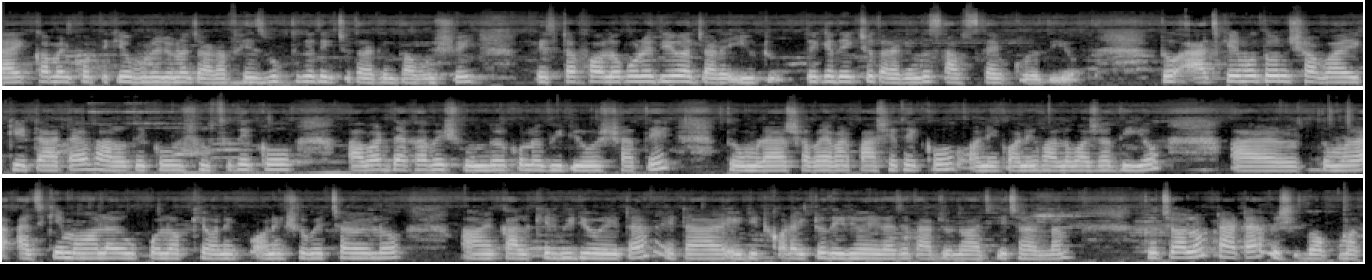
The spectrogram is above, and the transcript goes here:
লাইক কমেন্ট করতে কেউ ভুলে না, যারা ফেসবুক থেকে দেখছ তারা কিন্তু অবশ্যই পেজটা ফলো করে দিও, আর যারা ইউটিউব থেকে দেখছ তারা কিন্তু সাবস্ক্রাইব করে দিও। তো আজকের মতন সবাইকে টাটা, ভালো থেকো, সুস্থ থেকো। আবার দেখাবে সুন্দর কোনো ভিডিওর সাথে। তোমরা সবাই আমার পাশে থেকো, অনেক অনেক ভালোবাসা দিও। আর তোমরা আজকে মহালয়া উপলক্ষে অনেক অনেক শুভেচ্ছা রইল। আর কালকের ভিডিও এটা এটা এডিট করা একটু দেরি হয়ে গেছে, তার জন্য আজকে ছাড়লাম। তো চলো, টাটা, বেশি বকমাক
